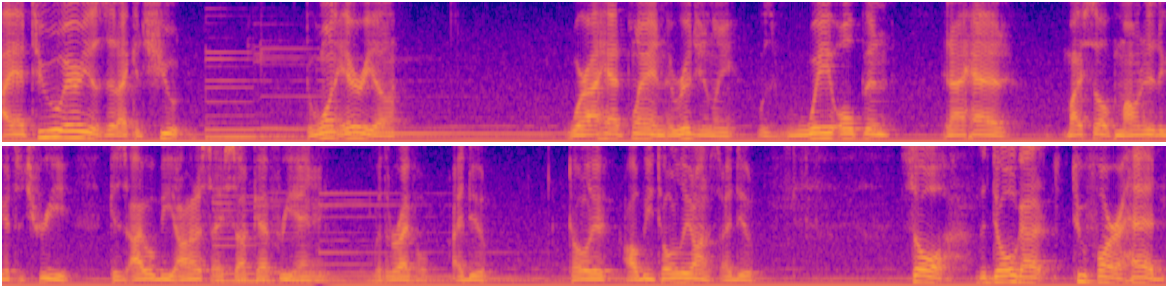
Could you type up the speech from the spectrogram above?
I had two areas that I could shoot the one area where I had planned originally was way open and I had myself mounted against a tree because I will be honest, I suck at freehanding with a rifle. I do. Totally, I'll be totally honest, I do. So the doe got too far ahead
